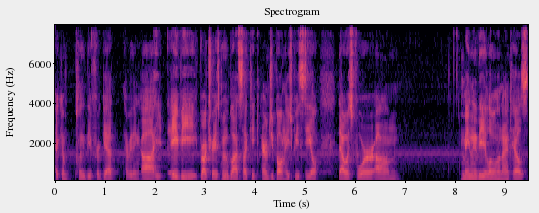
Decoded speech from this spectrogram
I completely forget everything. Uh, he, AV, Broad Trace, Moonblast, Psychic, Energy Ball, and HP Steel. That was for um, mainly the Alolan Ninetales.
